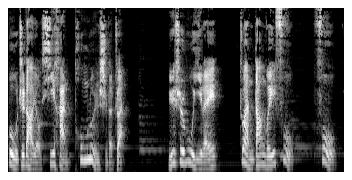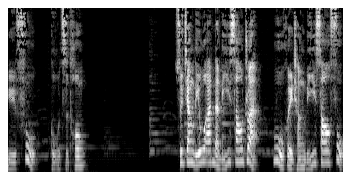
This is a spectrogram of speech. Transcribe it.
不知道有西汉通论式的传，于是误以为传当为赋，赋与赋古字通，遂将刘安的《离骚传》误会成《离骚赋》。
